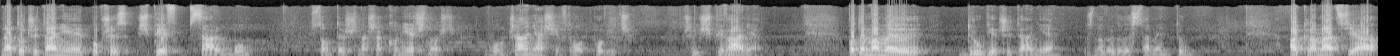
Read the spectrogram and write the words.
na to czytanie poprzez śpiew psalmu, stąd też nasza konieczność włączania się w tą odpowiedź, czyli śpiewania. Potem mamy drugie czytanie z Nowego Testamentu, aklamacja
